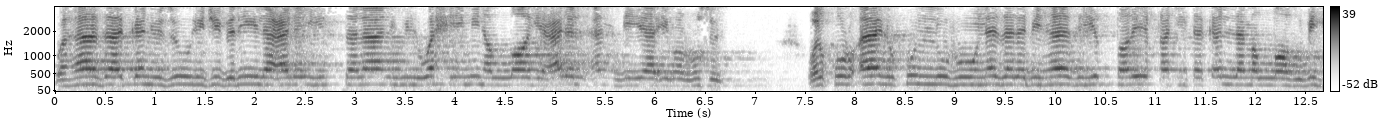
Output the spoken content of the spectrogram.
وهذا كنزول جبريل عليه السلام بالوحي من الله على الأنبياء والرسل. والقرآن كله نزل بهذه الطريقة تكلم الله به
